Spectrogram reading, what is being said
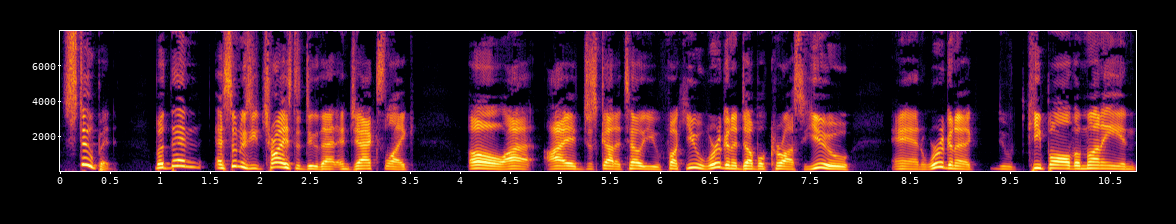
stupid. But then as soon as he tries to do that, and Jack's like, Oh, I I just gotta tell you, fuck you, we're gonna double cross you and we're gonna keep all the money and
